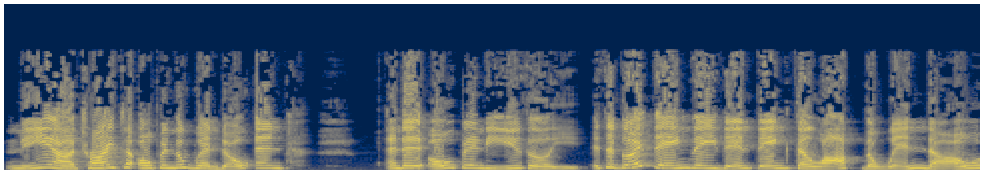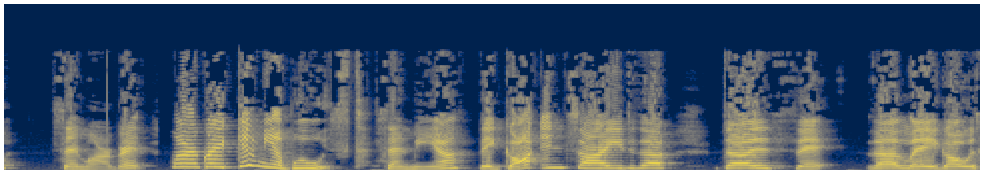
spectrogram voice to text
Mia tried to open the window and and it opened easily. It's a good thing they didn't think to lock the window, said Margret. Margret, give me a boost, said Mia. They got inside the, the, the, the Legos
